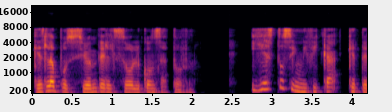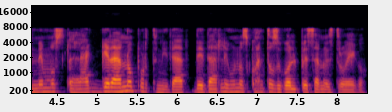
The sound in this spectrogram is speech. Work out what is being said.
que es la oposición del Sol con Saturno. Y esto significa que tenemos la gran oportunidad de darle unos cuantos golpes a nuestro ego.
